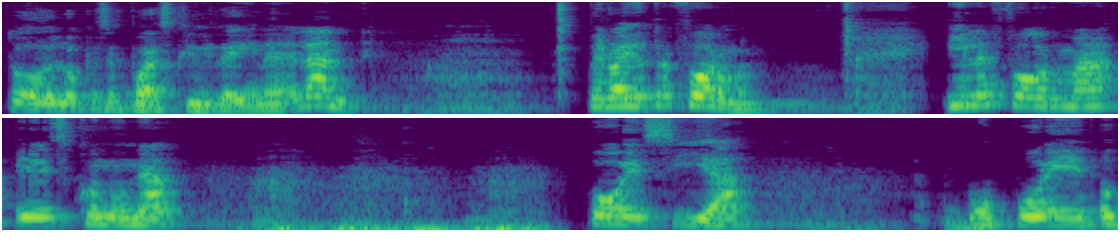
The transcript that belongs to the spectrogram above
todo lo que se pueda escribir de ahí en adelante. Pero hay otra forma. Y la forma es con una poesía o, o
